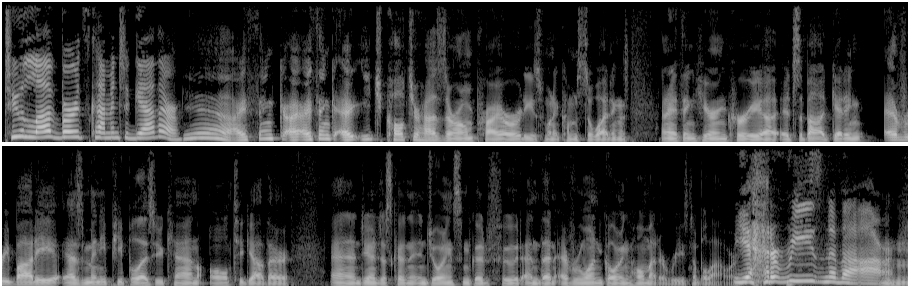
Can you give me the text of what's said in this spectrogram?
two lovebirds coming together. Yeah, I think I I think uh, each culture has their own priorities when it comes to weddings, and I think here in Korea, it's about getting everybody, as many people as you can, all together, and you know, just kind of enjoying some good food, and then everyone going home at a reasonable hour. Yeah, at a reasonable hour. Mm-hmm.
